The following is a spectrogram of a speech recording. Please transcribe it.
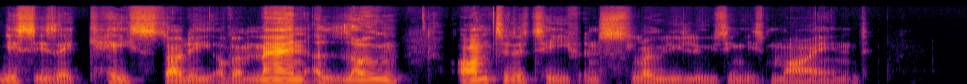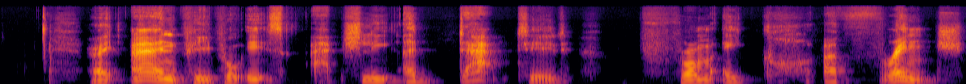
This is a case study of a man alone, armed to the teeth, and slowly losing his mind. Right. And people, it's actually adapted from a, a French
